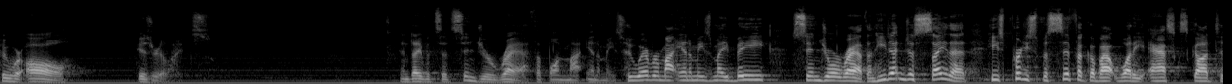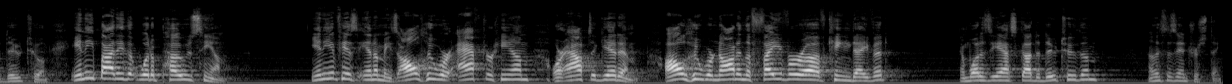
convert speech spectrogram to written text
who were all Israelites. And David said, Send your wrath upon my enemies. Whoever my enemies may be, send your wrath. And he doesn't just say that, he's pretty specific about what he asks God to do to him. Anybody that would oppose him, any of his enemies, all who were after him or out to get him, all who were not in the favor of King David, and what does he ask God to do to them? Now, this is interesting.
